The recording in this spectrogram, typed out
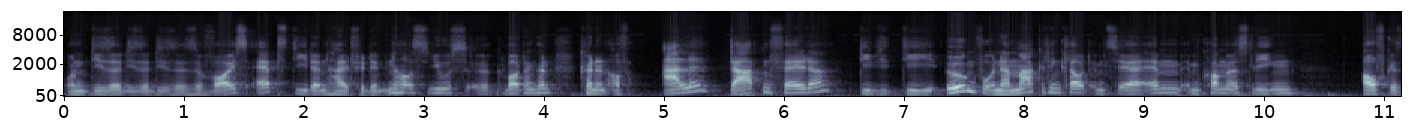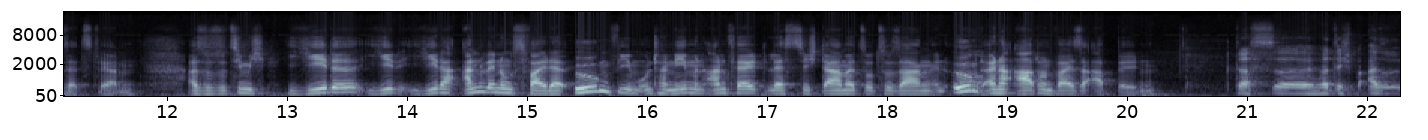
Und diese, diese, diese, diese Voice-Apps, die dann halt für den Inhouse-Use äh, gebaut werden können, können auf alle Datenfelder, die, die, die irgendwo in der Marketing Cloud, im CRM, im Commerce liegen, aufgesetzt werden. Also so ziemlich jede, jede, jeder Anwendungsfall, der irgendwie im Unternehmen anfällt, lässt sich damit sozusagen in irgendeiner Art und Weise abbilden. Das äh, hört sich also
